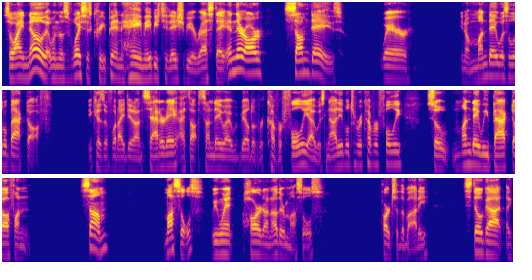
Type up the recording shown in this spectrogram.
So I know that when those voices creep in, hey, maybe today should be a rest day. And there are some days where, you know, Monday was a little backed off because of what I did on Saturday. I thought Sunday I would be able to recover fully. I was not able to recover fully. So Monday we backed off on some muscles. We went hard on other muscles, parts of the body. Still got a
